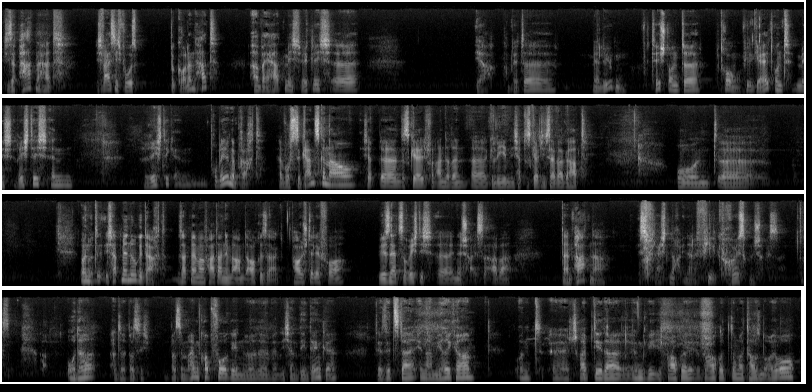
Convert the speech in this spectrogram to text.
dieser Partner hat, ich weiß nicht, wo es begonnen hat, aber er hat mich wirklich, äh, ja, komplette mehr Lügen getischt und äh, betrogen, viel Geld und mich richtig in richtig in Probleme gebracht. Er wusste ganz genau, ich habe äh, das Geld von anderen äh, geliehen, ich habe das Geld nicht selber gehabt. Und äh, und ich habe mir nur gedacht, das hat mir mein Vater an dem Abend auch gesagt, Paul, stell dir vor, wir sind jetzt so richtig äh, in der Scheiße, aber dein Partner ist vielleicht noch in einer viel größeren Scheiße. Oder, also was ich, was in meinem Kopf vorgehen würde, wenn ich an den denke, der sitzt da in Amerika und äh, schreibt dir da irgendwie, ich brauche, brauche jetzt nochmal 1000 Euro.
